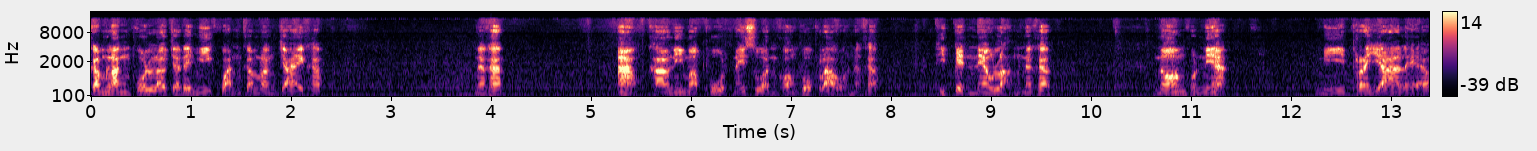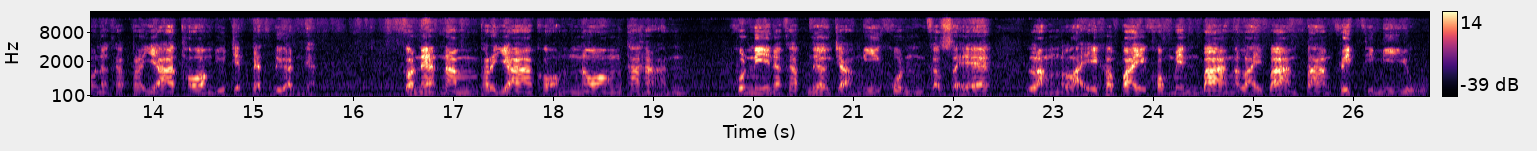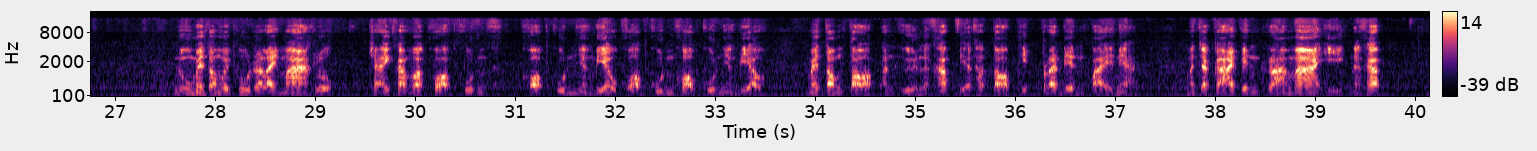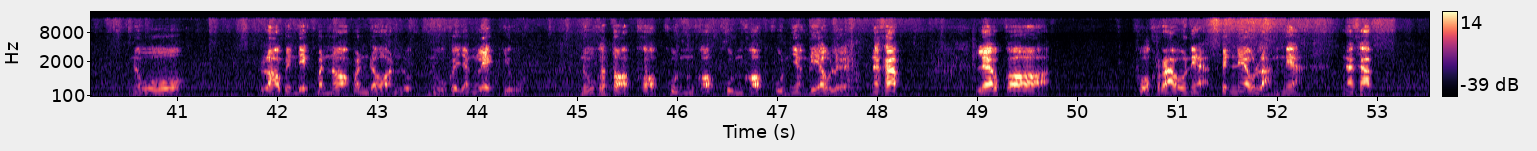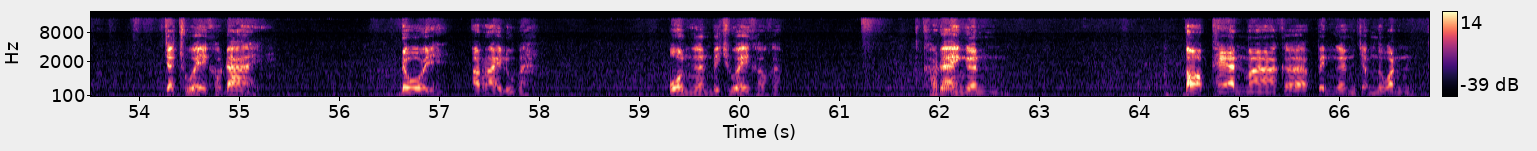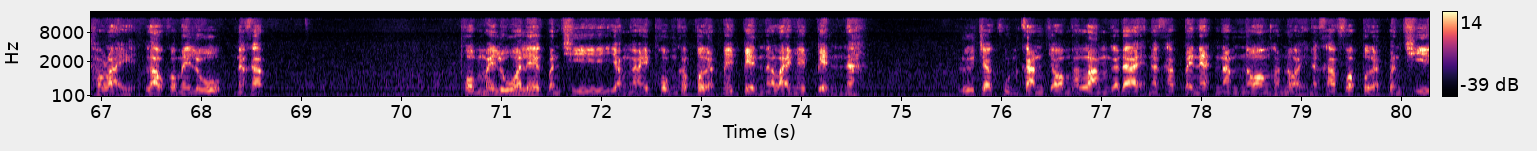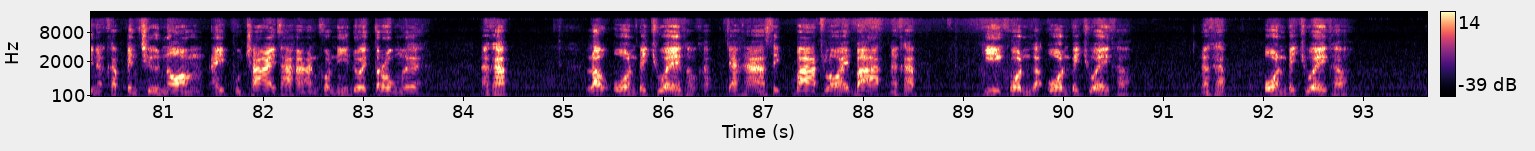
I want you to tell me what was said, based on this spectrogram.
กำลังพลเราจะได้มีขวัญกำลังใจครับนะครับอ้าวคราวนี้มาพูดในส่วนของพวกเรานะครับ ที่เป็นแนวหลังนะครับ น้องคนเนี้ยมีภรรยาแล้วนะครับภรรยาท้องอยู่เจ็ดแปดเดือนเนี่ยก็แนะนำภรรยาของน้องทหารคนนี้นะครับ เนื่องจากมีคนกระแสหลั่งไหลเข้าไปคอมเมนต์บ้างอะไรบ้างตามคลิปที่มีอยู่ หนูไม่ต้องไปพูดอะไรมากลูก ใช้คำว่าขอบคุณขอบคุณอย่างเดียว ขอบคุณขอบคุณอย่างเดียว ไม่ต้องตอบอันอื่นแล้วครับ เดี๋ยวถ้าตอบผิดประเด็นไปเนี่ยมันจะกลายเป็นดราม่าอีกนะครับ หนูเราเป็นเด็กบ้านนอกบ้านดอนลูกหนูก็ยังเล็กอยู่ หนูก็ตอบขอบคุณขอบคุณขอบคุณอย่างเดียวเลยนะครับ แล้วก็พวกเราเนี่ยเป็นแนวหลังเนี่ยนะครับ จะช่วยเขาได้ โดยอะไรรู้ไหม โอนเงินไปช่วยเขาครับ เขาได้เงิน ตอบแทนมาก็เป็นเงินจำนวนเท่าไหร่ เราก็ไม่รู้นะครับ ผมไม่รู้ว่าเลขบัญชีอย่างไง ผมก็เปิดไม่เป็นอะไรไม่เป็นนะ หรือจะคุณกันจอมพลังก็ได้นะครับ ไปแนะนำน้องเขาหน่อยนะครับ ว่าเปิดบัญชีนะครับ เป็นชื่อน้องไอ้ผู้ชายทหารคนนี้โดยตรงเลยนะครับ เราโอนไปช่วยเขาครับ จะห้าสิบบาทร้อยบาทนะครับ กี่คนก็โอนไปช่วยเขานะครับ โอนไปช่วยเขา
